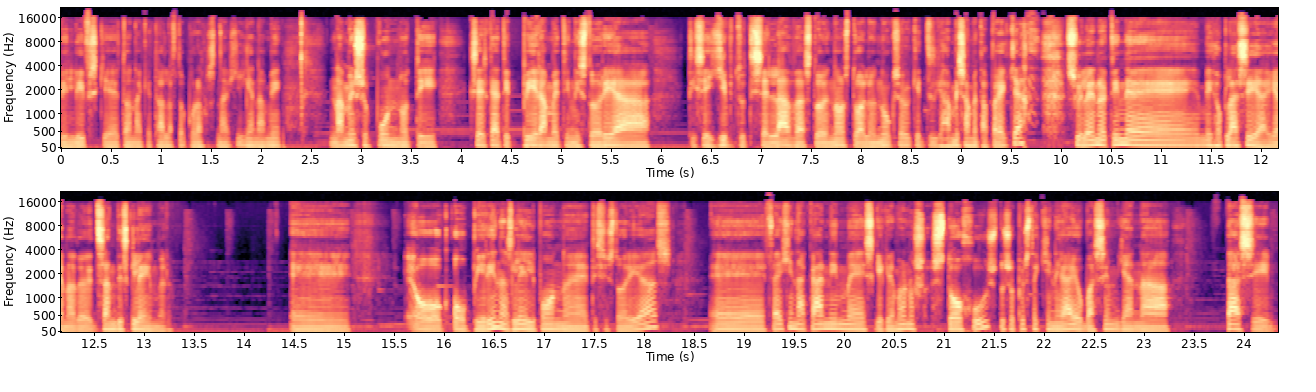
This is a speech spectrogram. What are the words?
beliefs και το ένα και το άλλο αυτό που γράφω στην αρχή για να μην, να μην σου πούν ότι ξέρεις κάτι, πήραμε την ιστορία της Αιγύπτου, της Ελλάδας, το ενός του αλωνού, ξέρω και τη γαμίσαμε τα πρέκια. σου λένε ότι είναι μυθοπλασία, για να το, σαν disclaimer. Ε, ο, ο πυρήνας λέει λοιπόν ε, της ιστορίας ε, θα έχει να κάνει με συγκεκριμένους στόχους, τους οποίους θα κυνηγάει ο Μπασίμ για να φτάσει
